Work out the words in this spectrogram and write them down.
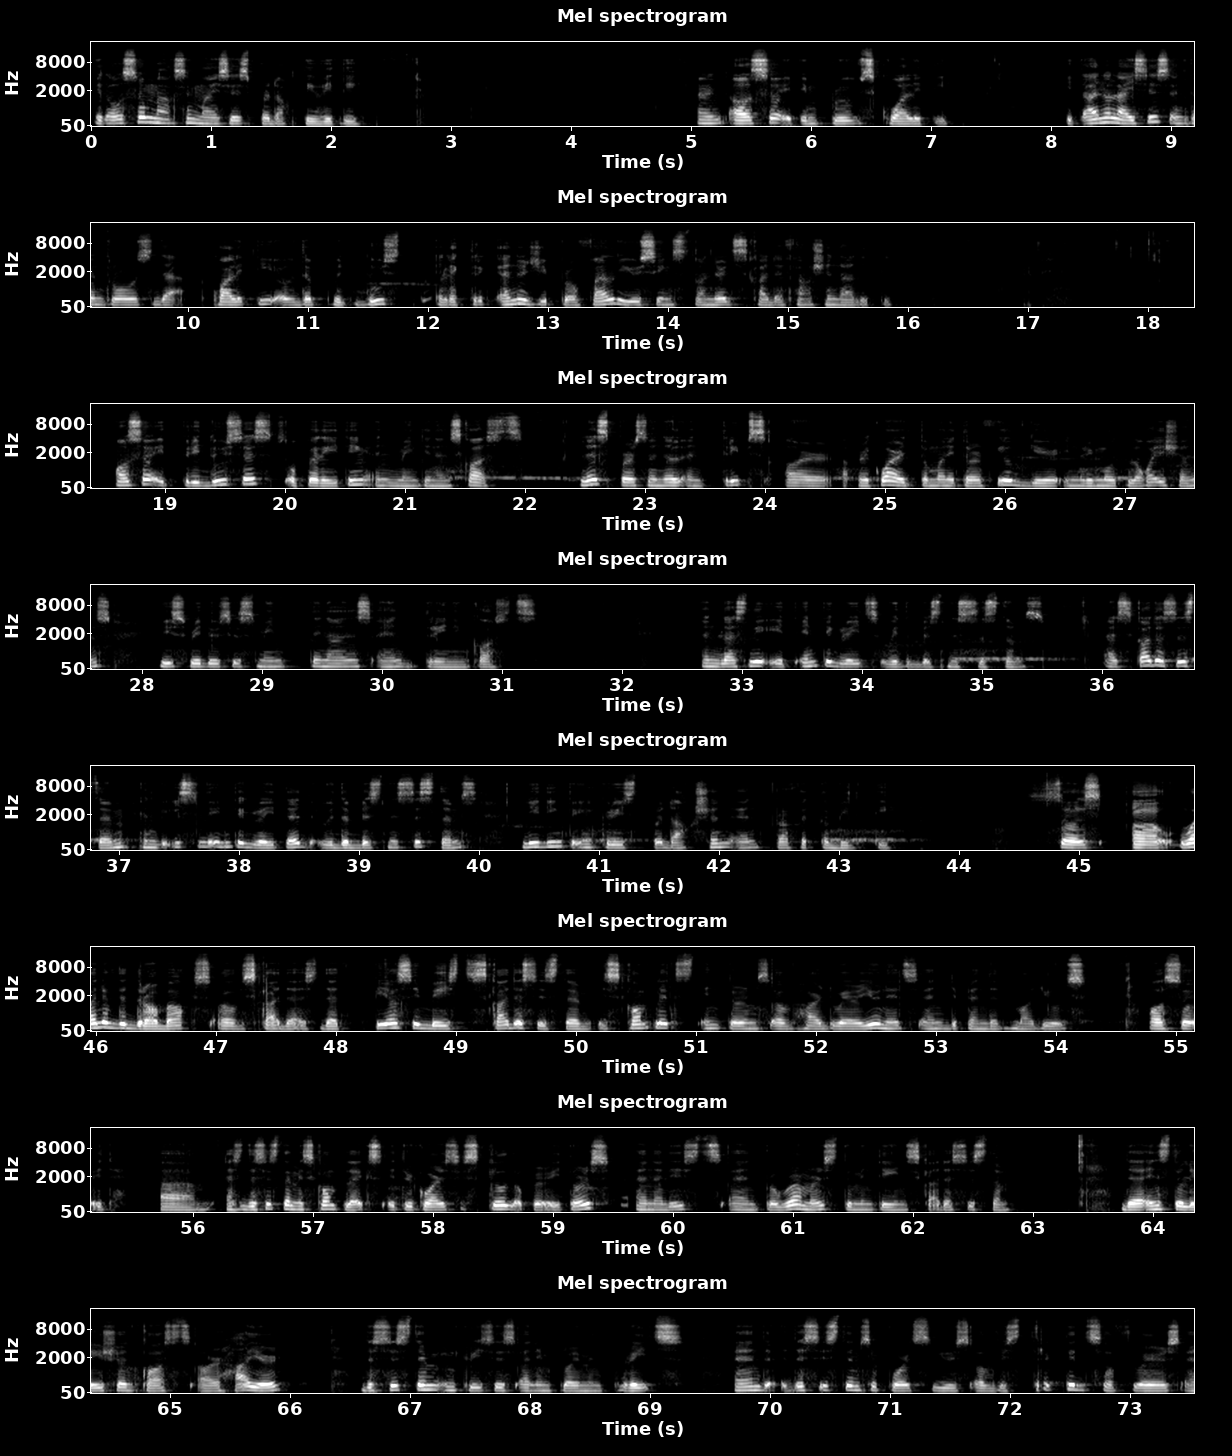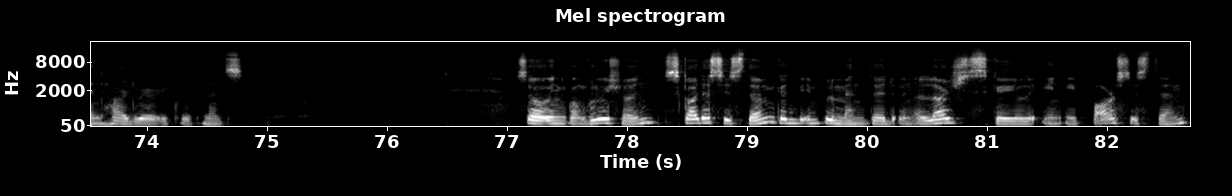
It also maximizes productivity. And also it improves quality. It analyzes and controls the quality of the produced electric energy profile using standard SCADA functionality. Also, it reduces operating and maintenance costs. Less personnel and trips are required to monitor field gear in remote locations this reduces maintenance and training costs. And lastly, it integrates with business systems. A SCADA system can be easily integrated with the business systems, leading to increased production and profitability. So, uh, one of the drawbacks of SCADA is that PLC-based SCADA system is complex in terms of hardware units and dependent modules. Also, it um, as the system is complex, it requires skilled operators, analysts, and programmers to maintain SCADA system. The installation costs are higher, the system increases unemployment rates, and the system supports use of restricted softwares and hardware equipments. So in conclusion, SCADA system can be implemented on a large scale in a power system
